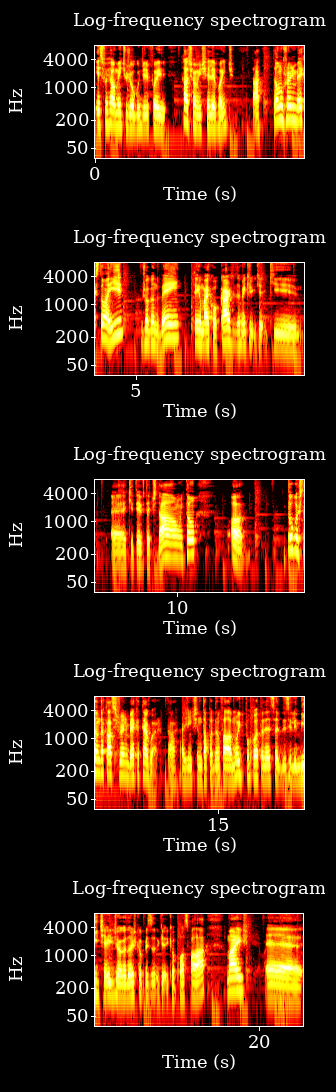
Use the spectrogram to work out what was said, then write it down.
esse foi realmente o jogo onde ele foi relativamente relevante, tá? Então os running backs estão aí, jogando bem. Tem o Michael Carter também, que, que, que, é, que teve touchdown. Então, ó, tô gostando da classe de running back até agora, tá? A gente não tá podendo falar muito por conta dessa, desse limite aí de jogadores que eu, preciso, que, que eu posso falar, mas é,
